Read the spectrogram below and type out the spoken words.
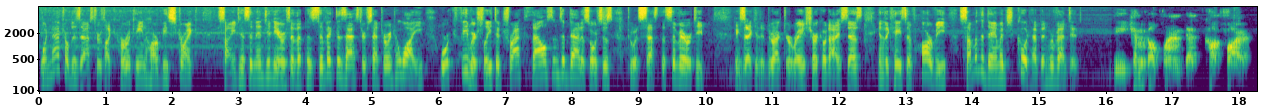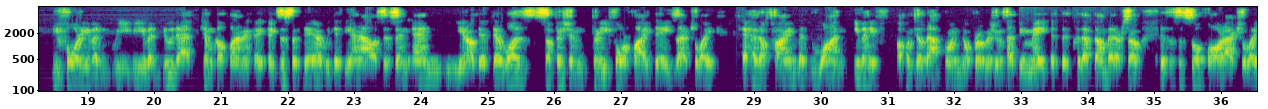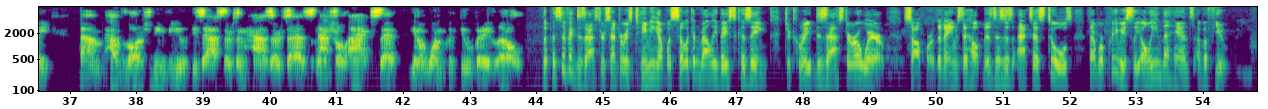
When natural disasters like Hurricane Harvey strike, scientists and engineers at the Pacific Disaster Center in Hawaii work feverishly to track thousands of data sources to assess the severity. Executive Director Ray Shirkhodai says in the case of Harvey, some of the damage could have been prevented. The chemical plant that caught fire before even we, we even knew that chemical plant existed there, we did the analysis and, and you know, there, there was sufficient three, four, five days actually ahead of time that one, even if up until that point no provisions had been made, that they could have done better. So businesses so far actually um, have largely viewed disasters and hazards as natural acts that you know one could do very little. The Pacific Disaster Center is teaming up with Silicon Valley-based Kaazing to create Disaster Aware, software that aims to help businesses access tools that were previously only in the hands of a few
